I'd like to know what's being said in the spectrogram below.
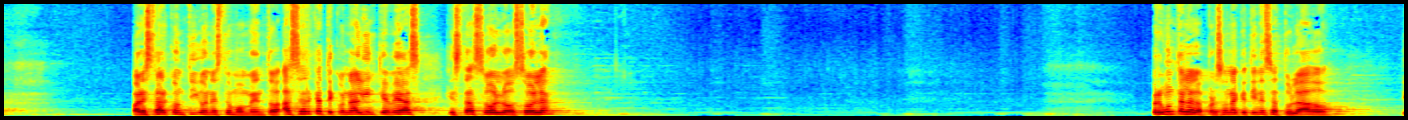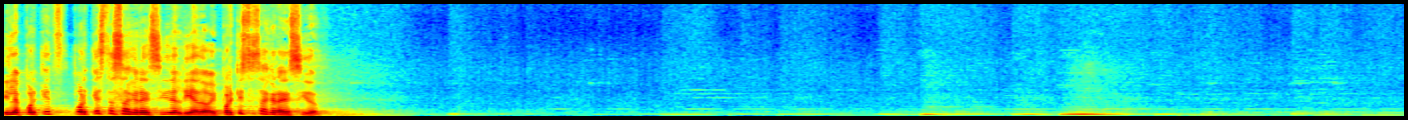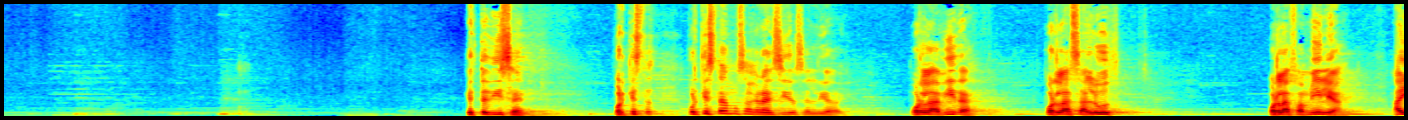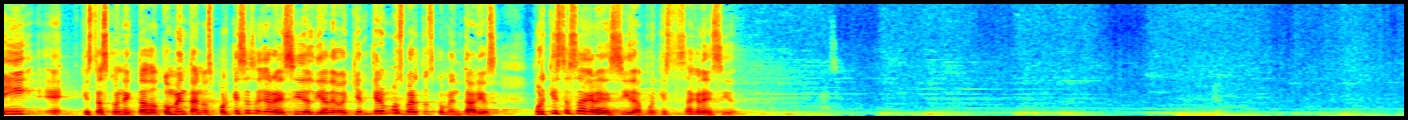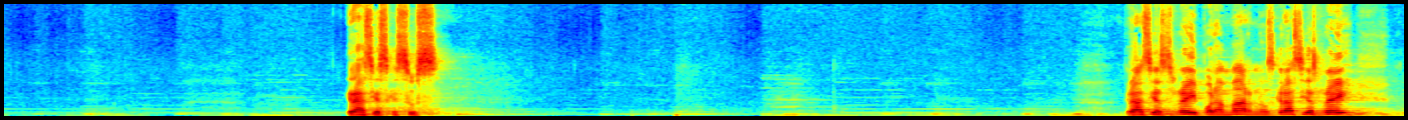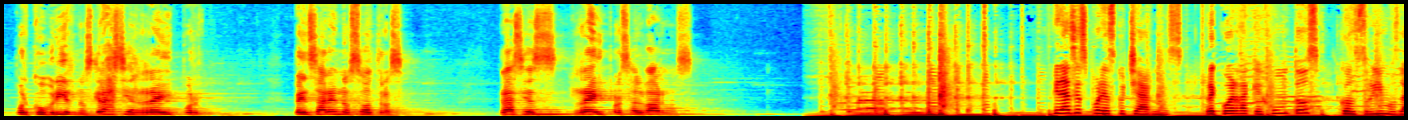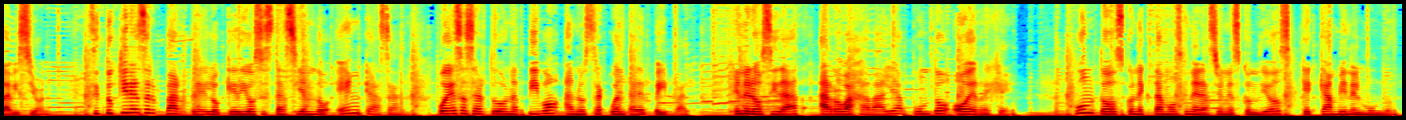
para estar contigo en este momento. Acércate con alguien que veas que está solo o sola. Pregúntale a la persona que tienes a tu lado, dile, ¿por qué, ¿por qué estás agradecido el día de hoy? ¿Por qué estás agradecido? ¿Qué te dicen? ¿Por qué, ¿Por qué, estamos agradecidos el día de hoy? Por la vida, por la salud, por la familia. Ahí eh, que estás conectado, coméntanos, ¿por qué estás agradecido el día de hoy? Queremos ver tus comentarios. ¿Por qué estás agradecida? ¿Por qué estás agradecido? Gracias Jesús. Gracias Rey por amarnos. Gracias Rey por cubrirnos. Gracias Rey por pensar en nosotros. Gracias Rey por salvarnos. Gracias por escucharnos. Recuerda que juntos construimos la visión. Si tú quieres ser parte de lo que Dios está haciendo en casa, puedes hacer tu donativo a nuestra cuenta de PayPal, generosidad.javalia.org. Juntos conectamos generaciones con Dios que cambien el mundo.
